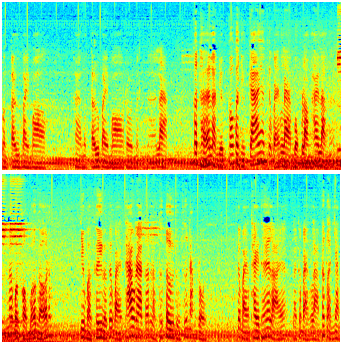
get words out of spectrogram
mình tự mày mò. À, mình tự mày mò rồi mình à, làm. Có thể là những có có những cái các bạn làm một lần hai lần nó vẫn còn bỡ ngỡ lắm nhưng mà khi mà các bạn tháo ra tới lần thứ tư từ thứ năm rồi các bạn thay thế lại là các bạn làm rất là nhanh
